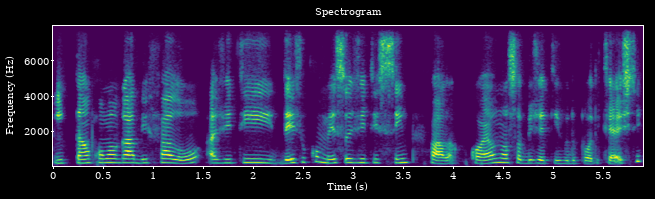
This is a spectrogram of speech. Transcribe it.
Então, como a Gabi falou, a gente, desde o começo, a gente sempre fala qual é o nosso objetivo do podcast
